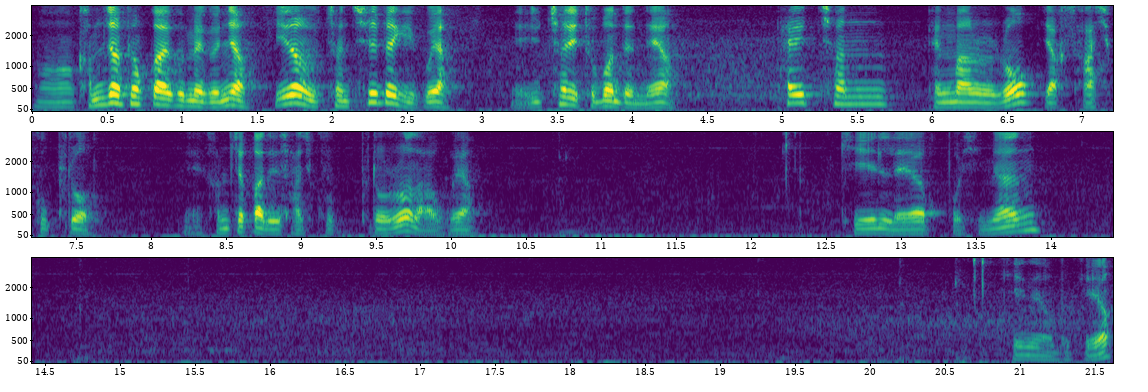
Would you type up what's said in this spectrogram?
어, 감정평가의 금액은요 1억 6,700이고요. 예, 유찰이 두 번 됐네요. 8,100만원으로 약 49% 예, 감정가들이 49%로 나오고요. 길 내역 보시면 길 내역 볼게요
